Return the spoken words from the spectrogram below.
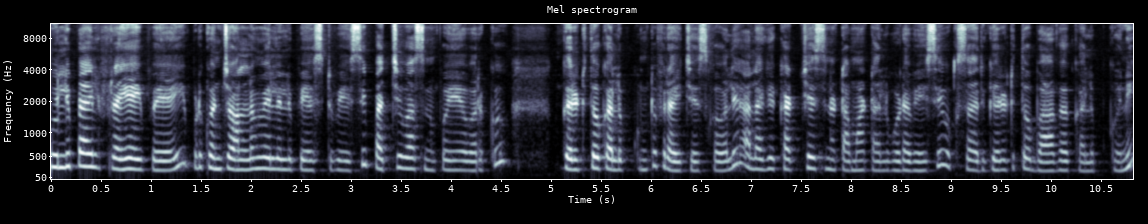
ఉల్లిపాయలు ఫ్రై అయిపోయాయి. ఇప్పుడు కొంచెం అల్లం వెల్లుల్లి పేస్ట్ వేసి పచ్చివాసన పోయే వరకు గరిటతో కలుపుకుంటూ ఫ్రై చేసుకోవాలి. అలాగే కట్ చేసిన టమాటాలు కూడా వేసి ఒకసారి గరిటతో బాగా కలుపుకొని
